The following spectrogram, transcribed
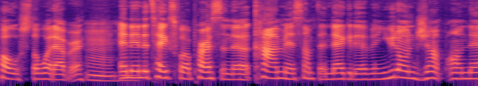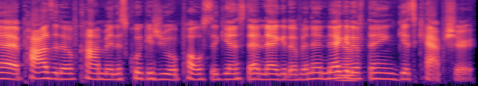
post or whatever. Mm-hmm. And then it takes for a person to comment something negative and you don't jump on that positive comment as quick as you will post against that negative and that negative thing gets captured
